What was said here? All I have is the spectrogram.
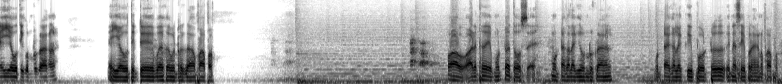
நெய்யை ஊற்றி கொண்டிருக்காங்க நெய்யை ஊற்றிட்டு வேக விட்டுருக்காங்க பார்ப்போம் வாவ் அடுத்தது முட்டை தோசை. முட்டை கலக்கி கொண்டிருக்கிறாங்க. முட்டை கலக்கி போட்டு என்ன செய்யப்படுறாங்கன்னு பார்ப்போம்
